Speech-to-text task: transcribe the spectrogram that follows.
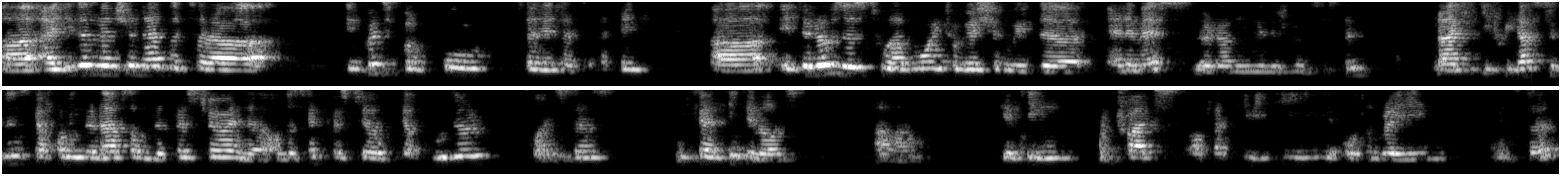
Uh, I didn't mention that, but uh, in principle, Paul said it, I think. Uh, it allows us to have more integration with the LMS, the learning management system. Like if we have students performing the labs on the cluster and uh, on the same cluster we have Moodle, for instance, we can think about uh, getting tracks of activity, auto grading, and stuff.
